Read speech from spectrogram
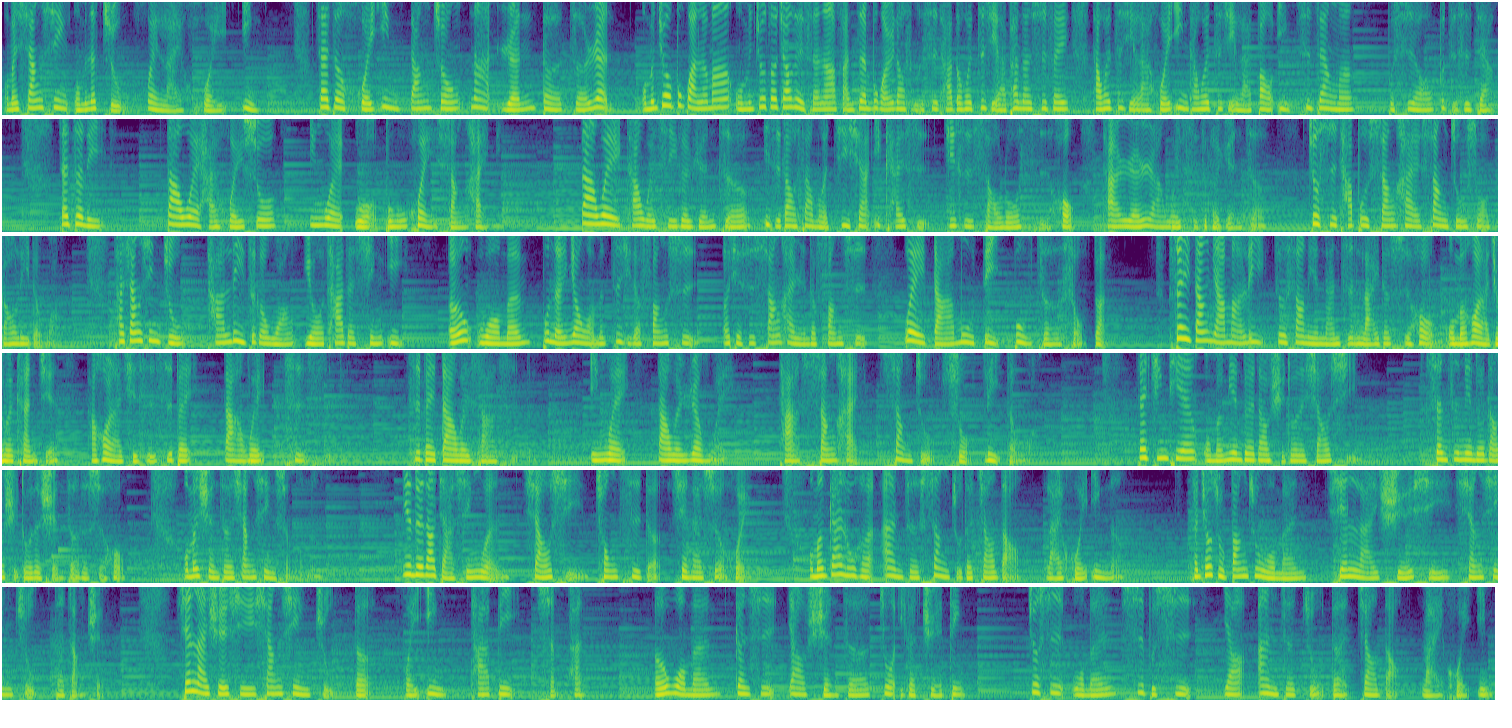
我们相信我们的主会来回应，在这回应当中，那人的责任我们就不管了吗？我们就都交给神啊！反正不管遇到什么事，他都会自己来判断是非，他会自己来回应，他会自己来报应，是这样吗？不是哦，不只是这样，在这里。大卫还回说：“因为我不会伤害你。”大卫他维持一个原则，一直到萨摩记下一开始，即使扫罗死后，他仍然维持这个原则，就是他不伤害上主所高立的王。他相信主，他立这个王有他的心意，而我们不能用我们自己的方式，而且是伤害人的方式。为达目的不择手段，所以当亚玛利这少年男子来的时候，我们后来就会看见，他后来其实是被大卫刺死的，是被大卫杀死的，因为大卫认为他伤害上主所立的王。在今天，我们面对到许多的消息，甚至面对到许多的选择的时候。我们选择相信什么呢？面对到假新闻消息充斥的现代社会，我们该如何按着上主的教导来回应呢？恳求主帮助我们，先来学习相信主的掌权，先来学习相信主的回应，他必审判，而我们更是要选择做一个决定。就是我们是不是要按着主的教导来回应？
